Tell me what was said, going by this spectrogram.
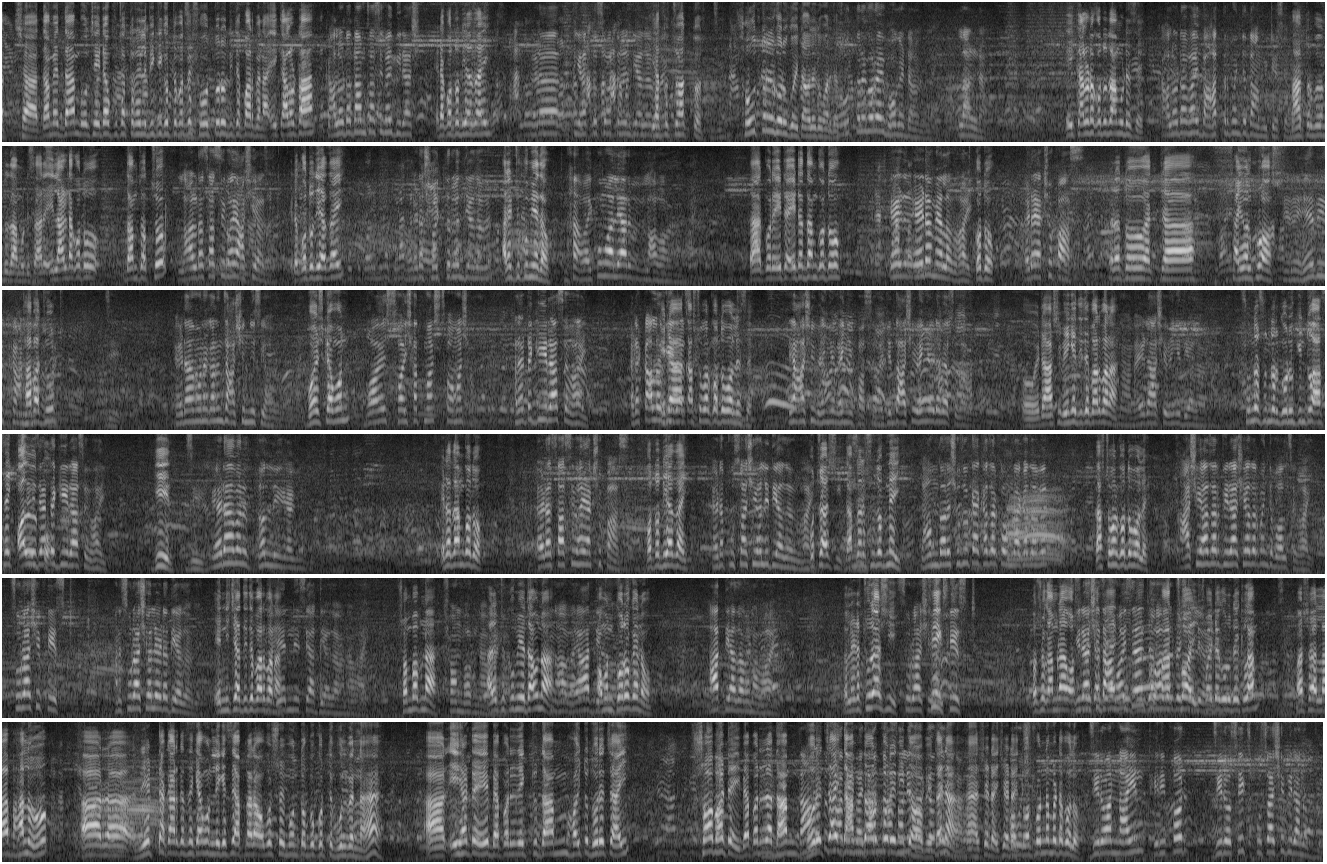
আচ্ছা দামের দাম বলছে এটাও পঁচাত্তর হলে বিক্রি করতে পারবে সত্তরও দিতে পারবে না। এই কালোটা? কালোটা দাম চাচ্ছি ভাই বিরাশি। এটা কত দেওয়া যায়? এটা তিয়াত্তর চুয়াত্তর তিয়াত্তর চুয়াত্তর? সত্তরের গরু কই তাহলে তোমার কাছে? সত্তরে করে এই ভোগেরটা হবে লালটা। এই কালোটা কত দাম উঠেছে? কালোটা ভাই বাহাত্তর পর্যন্ত দাম উঠেছে। বাহাত্তর পর্যন্ত দাম উঠেছে। আর এই লালটা কত দাম চাচ্ছ? লালটা চাচ্ছি ভাই আশি হাজার। এটা কত দেওয়া যায়? এটা সত্তর হলে দেওয়া যাবে। আর একটু কমিয়ে দাও। না ভাই কুমালে আর লাভ হবে না। তারপরে এটা এটার দাম কত? এটা- মেলা ভাই। কত? এটা একশো পাঁচ। এটা তো একটা সাইওয়াল ক্রস। হেভি থাবা চুট জি। এটা মনে করেন যে আশির নিচে হবে। বয়স কেমন? বয়স ছয় সাত মাস ছ মাস হবে। আর একটা গির আছে ভাই এটা কালো এটা কাস্টমার কত বলেছে? এ আশি ভেঙে ভেঙে পাচ্ছে ভাই কিন্তু আশি ভেঙে এটা বেঁচে যাবে। না। ও এটা আশি ভেঙে দিতে পারবা না? না না এটা আশি ভেঙে দেওয়া যাবে না। সুন্দর সুন্দর গরু কিন্তু আছে অল্প। একটা গির আছে ভাই। গির? জি এটা আবার ধরলি একদম এটা দাম কত? এটা চাচ্ছি ভাই একশো পাঁচ। কত দেওয়া যায়? এটা পঁচাশি হলে দেওয়া যাবে ভাই। পঁচাশি। দাম দরের সুযোগ নেই? দাম দরে সুযোগ এক হাজার কম রাখা যাবে। কাস্টমার কত বলে? আশি হাজার বিরাশি হাজার পর্যন্ত বলছে ভাই। চুরাশি ফিস্ট মানে চুরাশি হলে এটা দেওয়া যাবে। এর নিচে আর দিতে পারবা না? এর নিচে আর দেওয়া যাবে না ভাই। সম্ভব না? সম্ভব না আর একটু কমিয়ে দাও না? না ভাই আর অমন করো কেন। আর দেওয়া যাবে না ভাই। তাহলে এটা চুরাশি? চুরাশি? ফিস্ট দর্শক আমরা বিরাশি দাম হয়েছে, তিন, চার, 2000 পাঁচ, ছয়, ছয়টা গরু দেখলাম। মাশাআল্লাহ ভালো। আর রেটটা কার কাছে কেমন লেগেছে আপনারা অবশ্যই মন্তব্য করতে ভুলবেন না হ্যাঁ? আর এই হাটে ব্যাপারের একটু দাম হয়তো ধরে চাই। সব হাটেই ব্যাপারীরা দাম ধরে চাই দাম দর দাম করে নিতে হবে তাই না। হ্যাঁ সেটাই সেটাই। তোর ফোন নাম্বারটা বলো। Zero one nine three four zero six পঁচাশি বিরানব্বই।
